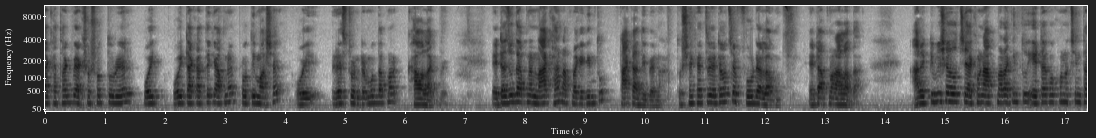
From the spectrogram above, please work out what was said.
লেখা থাকবে একশো সত্তর রিয়াল ওই ওই টাকা থেকে আপনার প্রতি মাসে ওই রেস্টুরেন্টের মধ্যে আপনার খাওয়া লাগবে। এটা যদি আপনার না খান, আপনাকে কিন্তু টাকা দিবে না। তো সেক্ষেত্রে এটা হচ্ছে ফুড অ্যালাউন্স এটা আপনার আলাদা। আরেকটি বিষয় হচ্ছে, এখন আপনারা কিন্তু এটা কখনো চিন্তা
